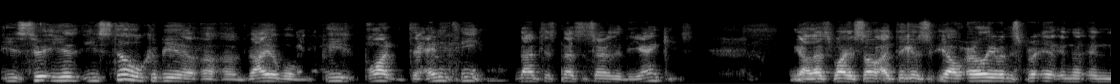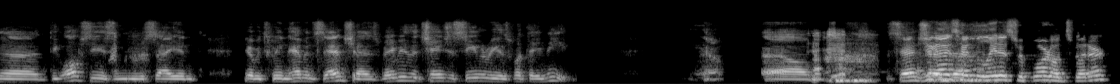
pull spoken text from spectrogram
he's he, he still could be a, a, valuable piece, part to any team, not just necessarily the Yankees. Know, that's why. So I think it's you know earlier in the spring, in the in the the off season, you were saying, you know, between him and Sanchez, maybe the change of scenery is what they need. You know, um, Sanchez. Have you guys heard the latest report on Twitter?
